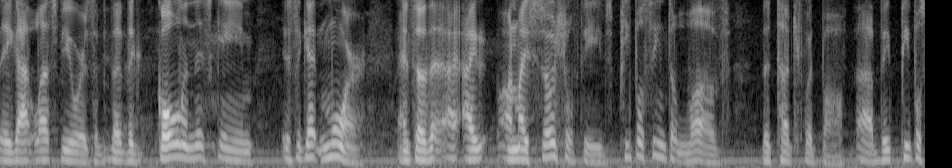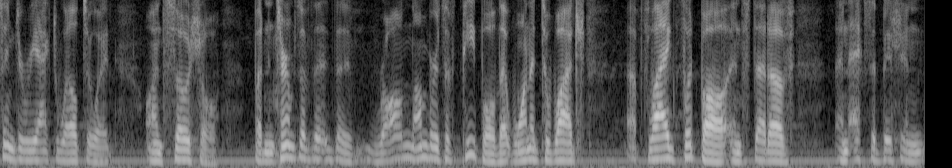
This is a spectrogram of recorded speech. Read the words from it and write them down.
They got less viewers. The, the goal in this game is to get more. And so the, I, I, on my social feeds, people seem to love the touch football. Uh, people seem to react well to it on social. But in terms of the, the raw numbers of people that wanted to watch uh, flag football instead of an exhibition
